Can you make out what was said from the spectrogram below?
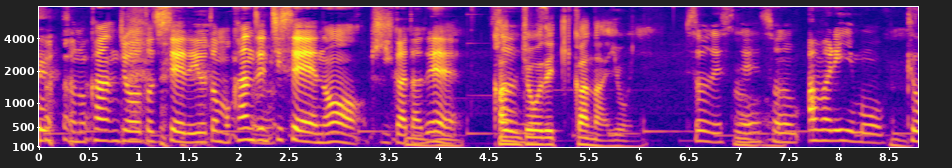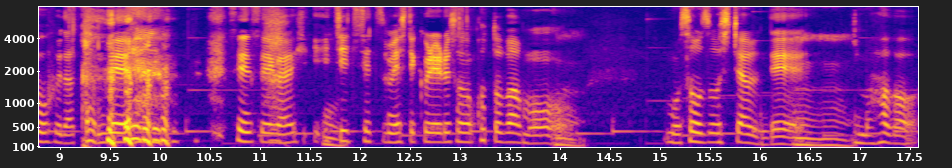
その感情と知性で言うともう完全知性の聞き方で、うんうん。感情で聞かないように。そうですね、うんうん。そのあまりにもうん。恐怖だったんで、先生がいいちいち説明してくれるその言葉うも、んもう想像しちゃうんで、うんうん。今歯が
